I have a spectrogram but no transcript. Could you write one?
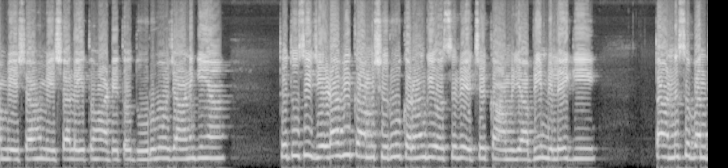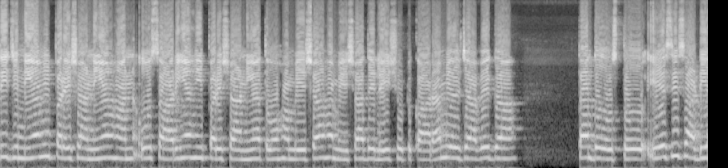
ਹਮੇਸ਼ਾ ਹਮੇਸ਼ਾ ਲਈ ਤੁਹਾਡੇ ਤੋਂ ਦੂਰ ਹੋ ਜਾਣਗੀਆਂ। ਤੇ ਤੁਸੀਂ ਜਿਹੜਾ ਵੀ ਕੰਮ ਸ਼ੁਰੂ ਕਰੋਗੇ, ਉਸ ਵਿੱਚ ਕਾਮਯਾਬੀ ਮਿਲੇਗੀ। ਧਨ ਸੰਬੰਧੀ ਜਿੰਨੀਆਂ ਵੀ ਪਰੇਸ਼ਾਨੀਆਂ ਹਨ, ਉਹ ਸਾਰੀਆਂ ਹੀ ਪਰੇਸ਼ਾਨੀਆਂ ਤੋਂ ਹਮੇਸ਼ਾ ਹਮੇਸ਼ਾ ਦੇ ਲਈ ਛੁਟਕਾਰਾ ਮਿਲ ਜਾਵੇਗਾ। ਤਾਂ ਦੋਸਤੋ, ਇਹ ਸੀ ਸਾਡੀ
